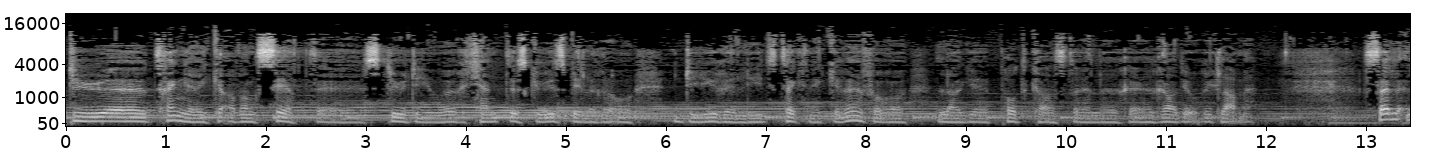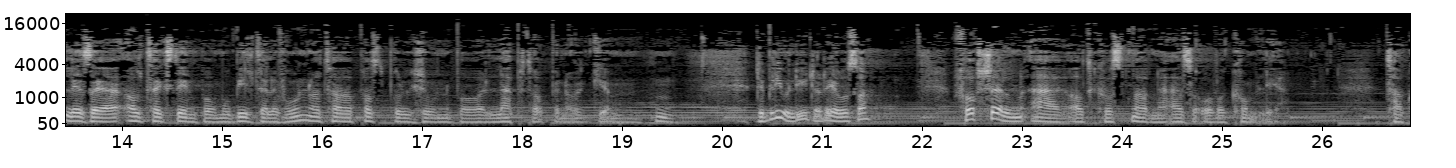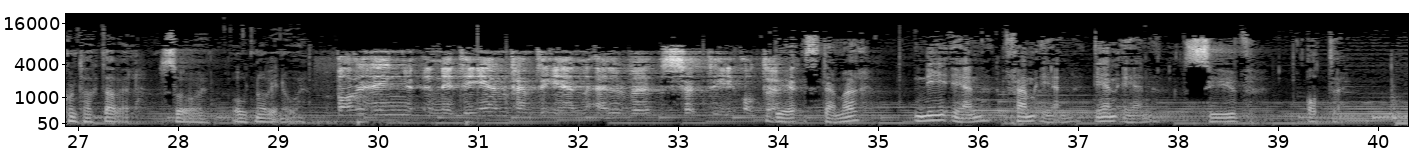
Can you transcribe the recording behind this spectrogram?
Du eh, trenger ikke avanserte studioer, kjente skuespillere og dyre lydteknikere for å lage podkaster eller eh, radioreklame. Selv leser jeg all tekst inn på mobiltelefonen og tar postproduksjonen på laptopen. Og hmm, det blir jo lyd av det også. Forskjellen er at kostnadene er så overkommelige. Ta kontakt da vel, så ordner vi noe. Bare ring 91 51 11 78. Det stemmer. 9151 1178.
